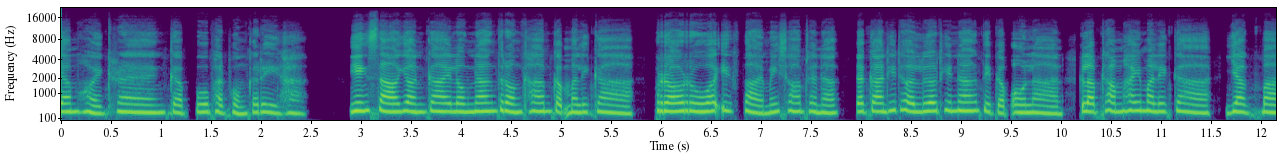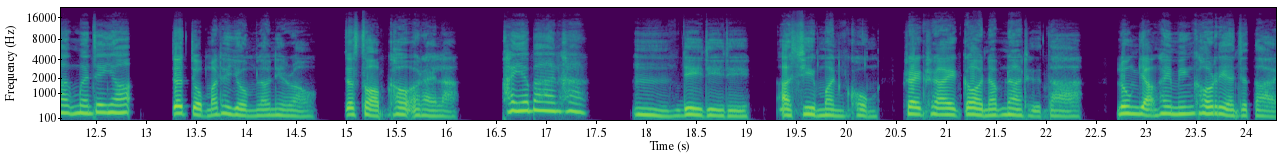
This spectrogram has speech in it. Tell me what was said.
ยำหอยแครงกับปูผัดผงกะหรี่ค่ะ หญิงสาวหย่อนกายลงนั่งตรงข้ามกับมาริกา เพราะรู้ว่าอีกฝ่ายไม่ชอบเธอนัก แต่การที่เธอเลือกที่นั่งติดกับโอลาน กลับทำให้มาริกา อยากปากเหมือนจะเยาะ จะจบมัธยมแล้วนี่เรา จะสอบเข้าอะไรล่ะ พยาบาลค่ะ อืม ดีดีดีอาชีพมั่นคง ใครๆก็นับหน้าถือตา ลุงอยากให้มิ้งเขาเรียนจะตาย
